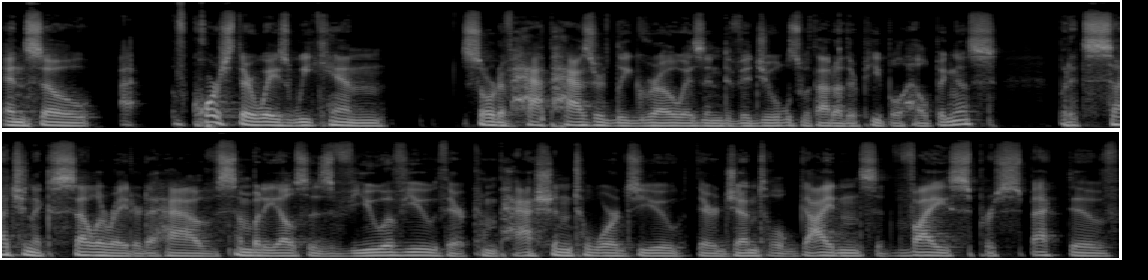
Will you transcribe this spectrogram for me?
And so, of course, there are ways we can sort of haphazardly grow as individuals without other people helping us. but it's such an accelerator to have somebody else's view of you, their compassion towards you, their gentle guidance, advice, perspective,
